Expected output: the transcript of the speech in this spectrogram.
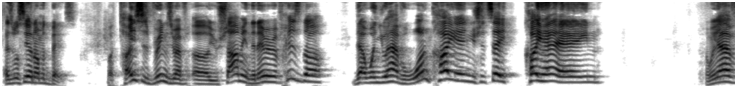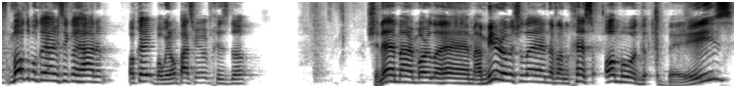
as we'll see on Ahmed Beis. But Taisus brings Rav uh, in the name of Rav Chizda that when you have one kohen, you should say kohen. And we have multiple kohanim, you say kohanim. Okay, but we don't pass from Rav Chizda. Shenemar mor lahem amira v'shalem davlam ches omud beis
